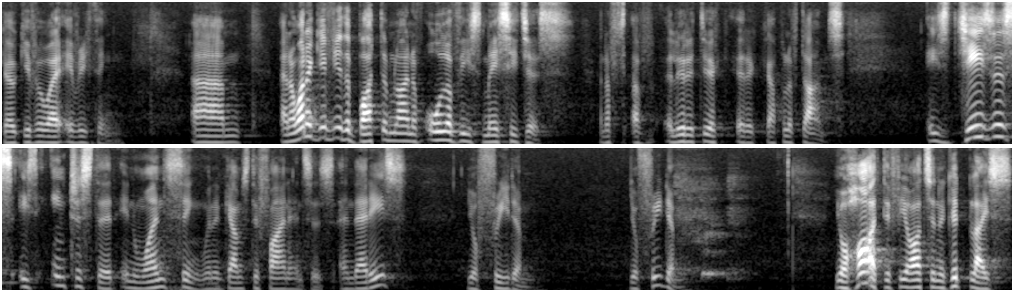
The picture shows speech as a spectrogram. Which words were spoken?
go give away everything. Um, and I want to give you the bottom line of all of these messages, and I've, I've alluded to it a couple of times. Is Jesus is interested in one thing when it comes to finances, and that is your freedom. Your freedom. Your heart, if your heart's in a good place,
